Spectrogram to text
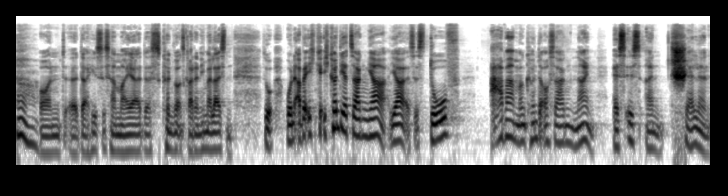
Ah. Und äh, da hieß es, Herr Meier, das können wir uns gerade nicht mehr leisten. So. Und aber ich, ich könnte jetzt sagen, ja, ja, es ist doof. Aber man könnte auch sagen, nein, es ist ein Challenge,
